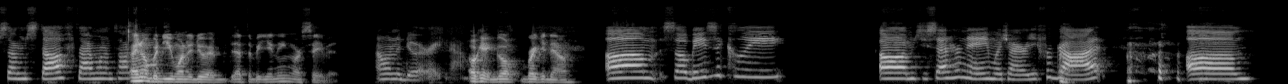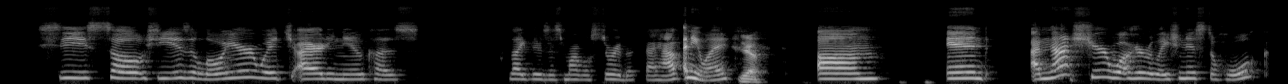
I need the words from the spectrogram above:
some stuff that I want to talk. I know, about. but do you want to do it at the beginning or save it? I want to do it right now. Okay, go break it down. Um. So basically, um, she said her name, which I already forgot. um, she so she is a lawyer, which I already knew because, like, there's this Marvel storybook that I have. Anyway, Yeah. um, and I'm not sure what her relation is to Hulk,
